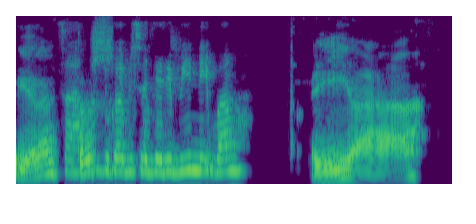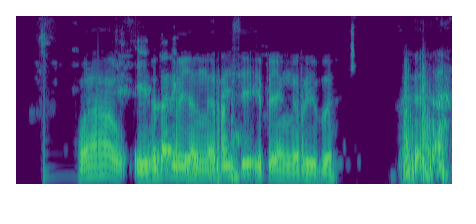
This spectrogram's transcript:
Iya kan? Sahabat Terus juga bisa jadi bini, Bang. Iya. Wow. Itu tadi itu yang ngeri sih, itu yang ngeri tuh.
